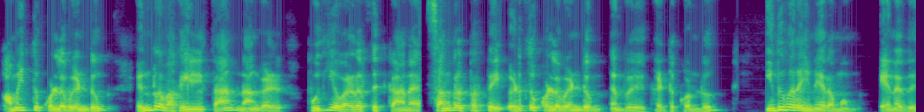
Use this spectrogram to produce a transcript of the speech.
அமைத்து கொள்ள வேண்டும் என்ற வகையில்தான் நாங்கள் புதிய வருடத்திற்கான சங்கல்பத்தை எடுத்துக்கொள்ள வேண்டும் என்று கேட்டுக்கொண்டு இதுவரை நேரமும் எனது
